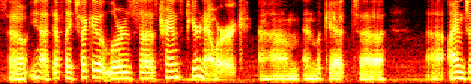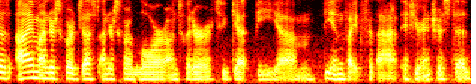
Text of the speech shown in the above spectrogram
So yeah, definitely check out Lore's uh, Trans Peer Network um, and look at uh, uh, I'm just I'm underscore just underscore Lore on Twitter to get the um, the invite for that if you're interested.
